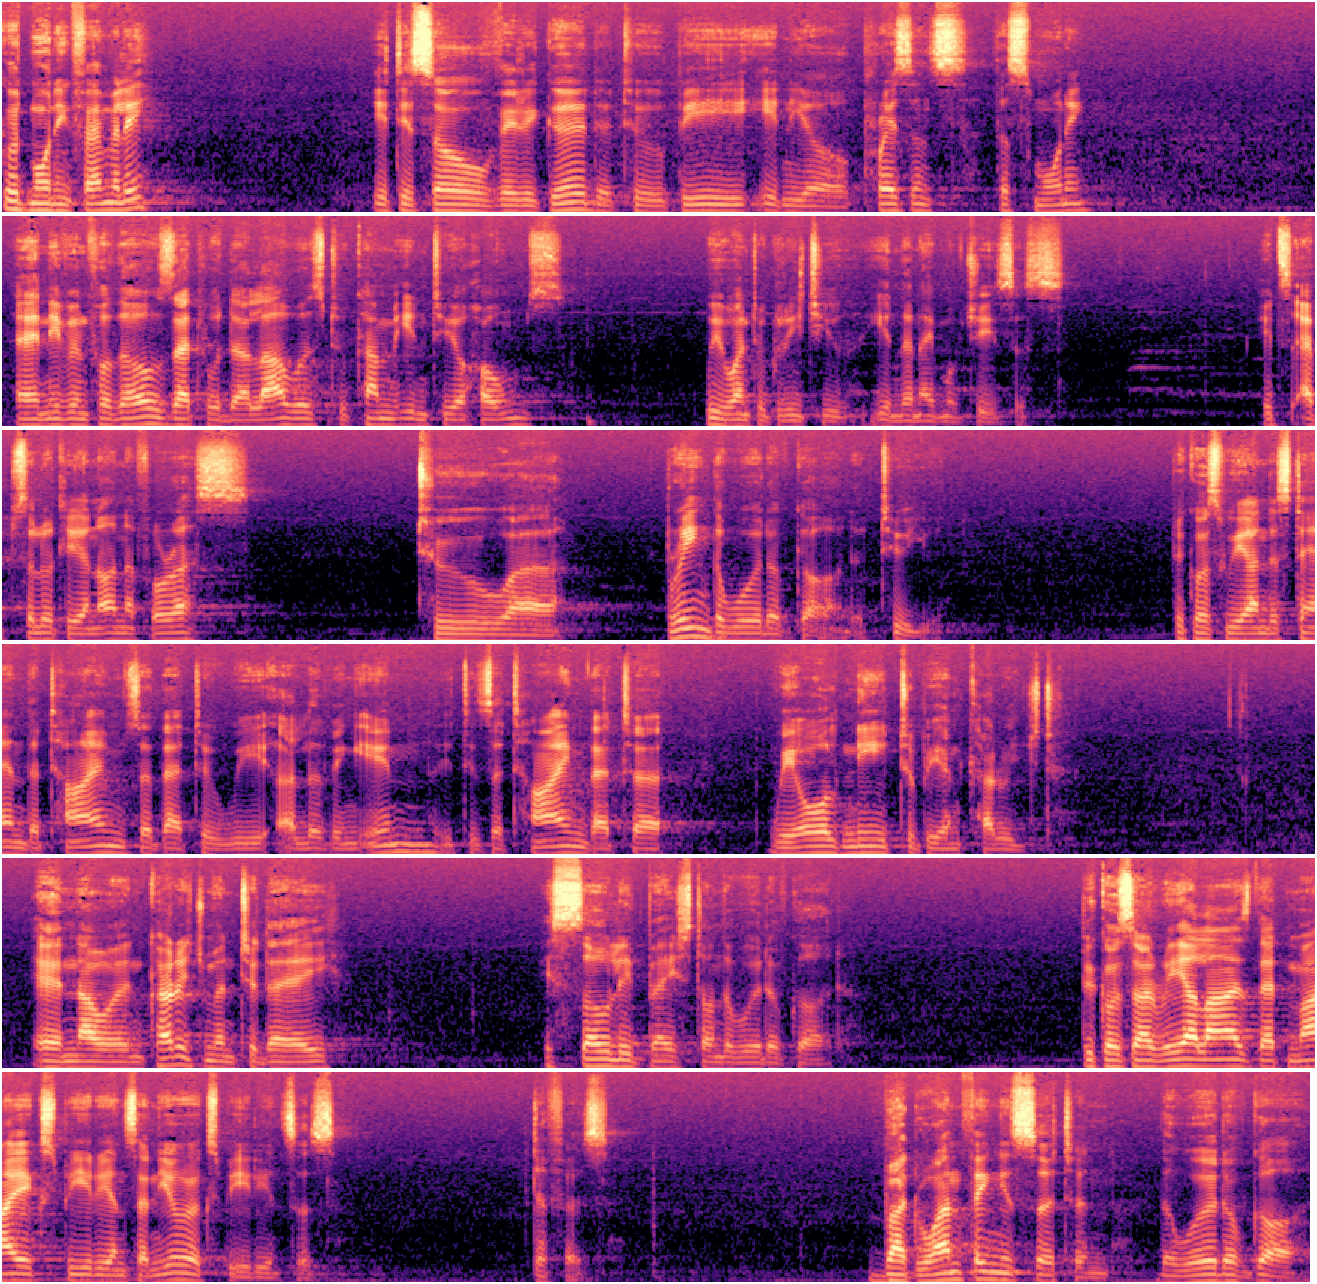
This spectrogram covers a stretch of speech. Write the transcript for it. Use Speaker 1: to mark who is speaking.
Speaker 1: Good morning, family. It is so very good to be in your presence this morning. And even for those that would allow us to come into your homes, we want to greet you in the name of Jesus. It's absolutely an honor for us to uh, bring the Word of God to you because we understand the times that we are living in. It is a time that uh, we all need to be encouraged. And our encouragement today is solely based on the Word of God. Because I realize that my experience and your experiences differs. But one thing is certain, the Word of God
